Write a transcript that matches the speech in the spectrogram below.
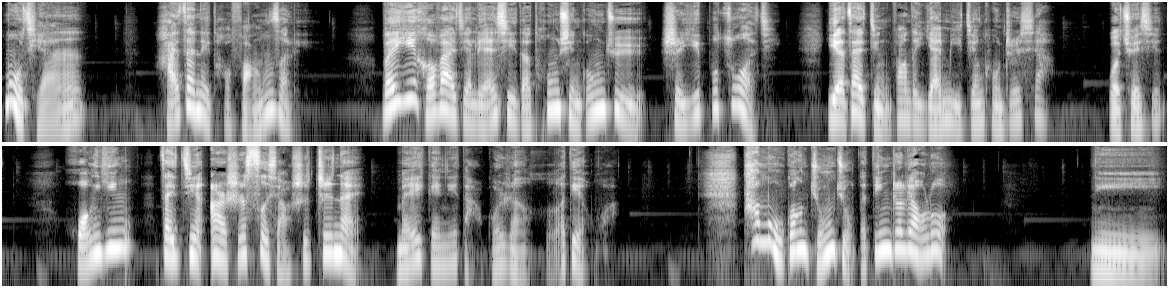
目前还在那套房子里，唯一和外界联系的通讯工具是一部座机。也在警方的严密监控之下，我确信黄英在近二十四小时之内没给你打过任何电话。他目光炯炯地盯着廖洛：“你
